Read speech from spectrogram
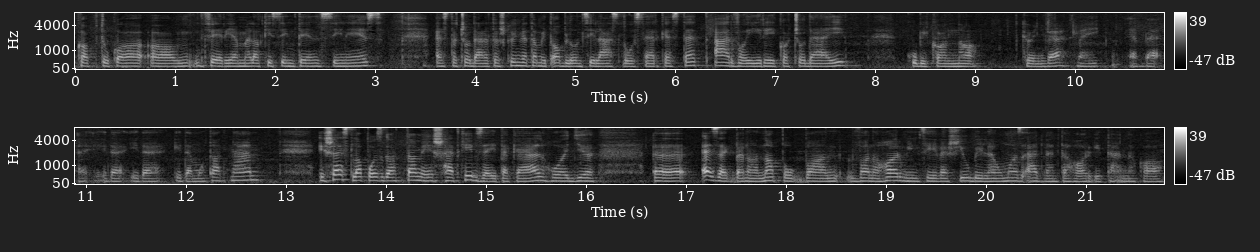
kaptuk a, a férjemmel, aki szintén színész, ezt a csodálatos könyvet, amit Ablonci László szerkesztett, Árvai Réka csodái, Kubik Anna könyve, melyik ebbe, ide, ide, ide mutatnám. És ezt lapozgattam, és hát képzeljétek el, hogy ezekben a napokban van a 30 éves jubileum az Advente Hargitánnak a,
